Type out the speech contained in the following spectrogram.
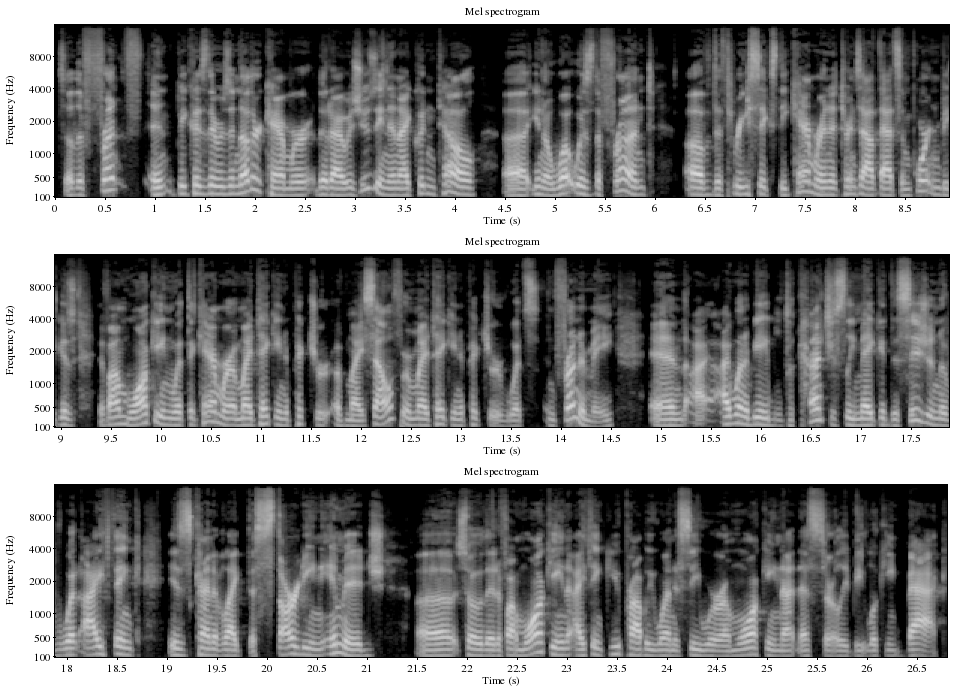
so the front and because there was another camera that I was using and I couldn't tell uh, you know what was the front of the 360 camera. And it turns out that's important because if I'm walking with the camera, am I taking a picture of myself or am I taking a picture of what's in front of me? And I, I want to be able to consciously make a decision of what I think is kind of like the starting image. Uh, so that if I'm walking, I think you probably want to see where I'm walking, not necessarily be looking back.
